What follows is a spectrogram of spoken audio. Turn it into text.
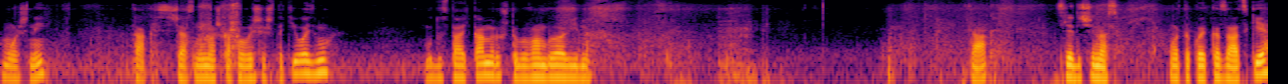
Мощный. Так, сейчас немножко повыше штатив возьму. Буду ставить камеру, чтобы вам было видно. Так, следующий у нас вот такой казацкий.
